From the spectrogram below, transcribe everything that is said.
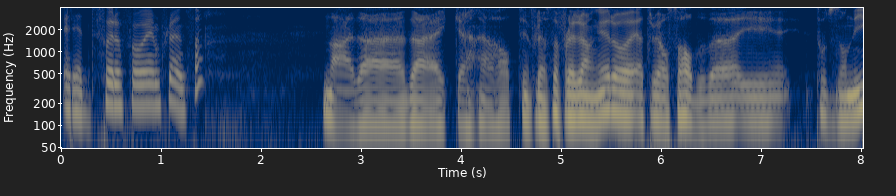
redd for å få influensa? Nei, det er, det er jeg ikke. Jeg har hatt influensa flere ganger, og jeg tror jeg også hadde det i 2009,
